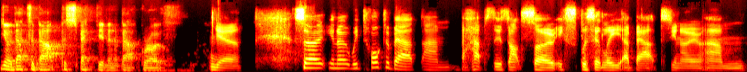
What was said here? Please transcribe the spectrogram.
you know that's about perspective and about growth yeah. So, you know, we talked about um, perhaps there's not so explicitly about, you know, um,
